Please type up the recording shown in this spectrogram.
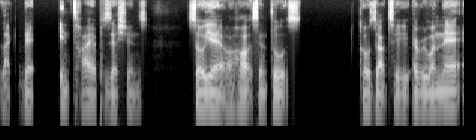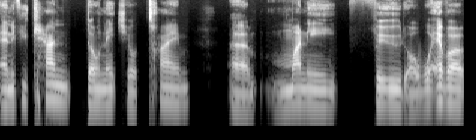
like their entire possessions. So yeah, our hearts and thoughts goes out to everyone there. And if you can donate your time, um, money, food, or whatever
